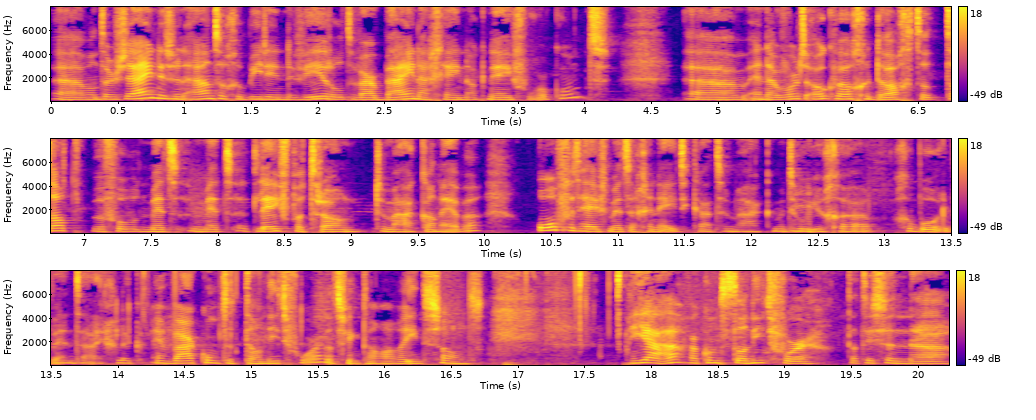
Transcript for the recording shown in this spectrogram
Uh, want er zijn dus een aantal gebieden in de wereld waar bijna geen acne voorkomt. Um, en daar wordt ook wel gedacht dat dat bijvoorbeeld met, met het leefpatroon te maken kan hebben. Of het heeft met de genetica te maken, met hoe je ge, geboren bent eigenlijk. En waar komt het dan niet voor? Dat vind ik dan wel interessant. Ja, waar komt het dan niet voor? Dat is een... Uh,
